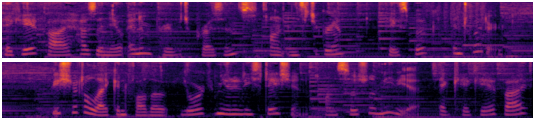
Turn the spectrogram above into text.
KKFI has a new and improved presence on Instagram, Facebook, and Twitter. Be sure to like and follow your community station on social media at KKFI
